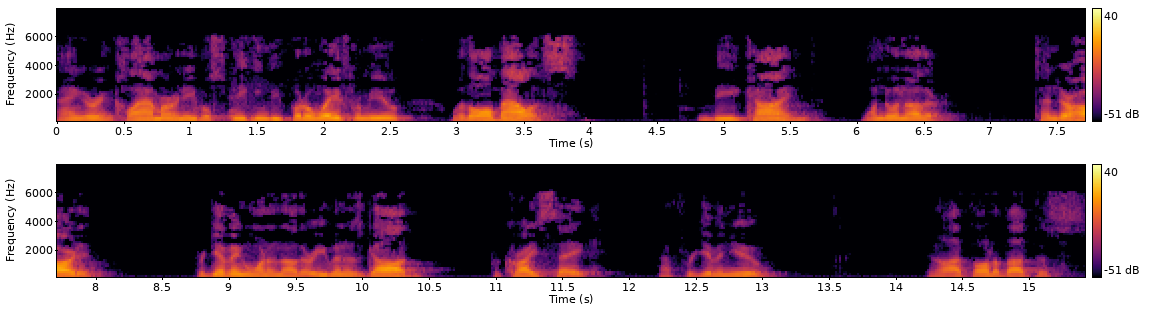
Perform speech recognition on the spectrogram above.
anger, and clamor, and evil speaking be put away from you with all malice. And be kind one to another, tender hearted, forgiving one another, even as God for Christ's sake, I've forgiven you. You know, I thought about this,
